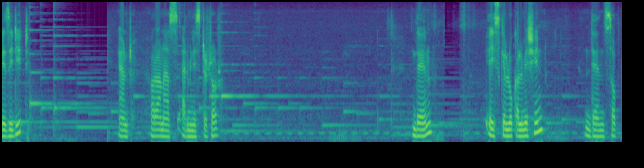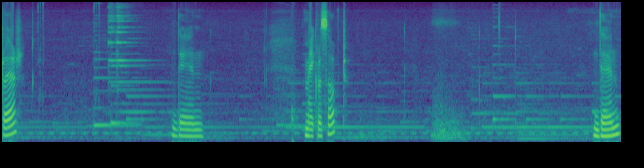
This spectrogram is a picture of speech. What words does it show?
regedit and run as administrator. Then ASK local machine then software then Microsoft then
